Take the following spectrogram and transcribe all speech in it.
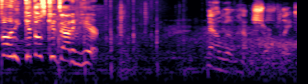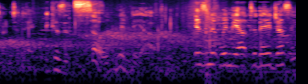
Bonnie, get those kids out of here. Now we'll have a short playtime today because it's so windy out. Isn't it windy out today, Jesse?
